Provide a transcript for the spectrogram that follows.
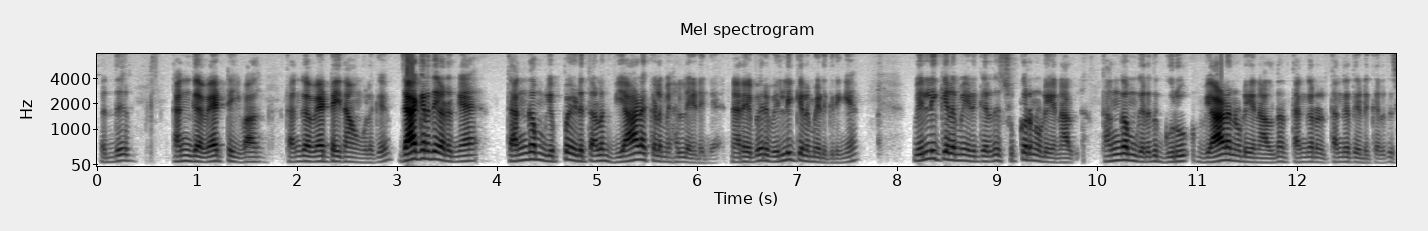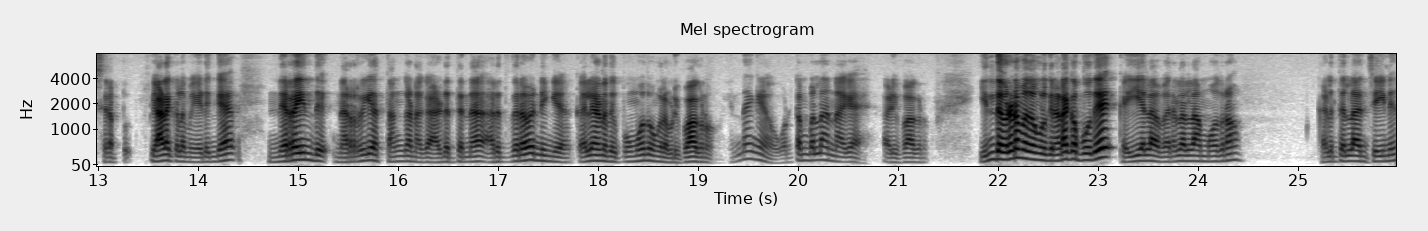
வந்து தங்க வேட்டை வாங் தங்க வேட்டை தான் உங்களுக்கு. ஜாக்கிரதையாக எடுங்க. தங்கம் எப்போ எடுத்தாலும் வியாழக்கிழமைகளில் எடுங்க. நிறைய பேர் வெள்ளிக்கிழமை எடுக்கிறீங்க. வெள்ளிக்கிழமை எடுக்கிறது சுக்கிரனுடைய நாள் தங்கம்ங்கிறது குரு வியாழனுடைய நாள் தான் தங்க தங்கத்தை எடுக்கிறது சிறப்பு. வியாழக்கிழமை எடுங்க நிறைந்து நிறைய தங்க நகை அடுத்த அடுத்த தடவை நீங்கள் கல்யாணத்துக்கு போகும்போது உங்களை அப்படி பார்க்கணும். என்னங்க ஒட்டம்பெல்லாம் நகை அப்படி பார்க்கணும். இந்த வருடம் அது உங்களுக்கு நடக்க போகுது. கையெல்லாம் விரலெல்லாம் மோதிரம் கழுத்தெல்லாம் செயின்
